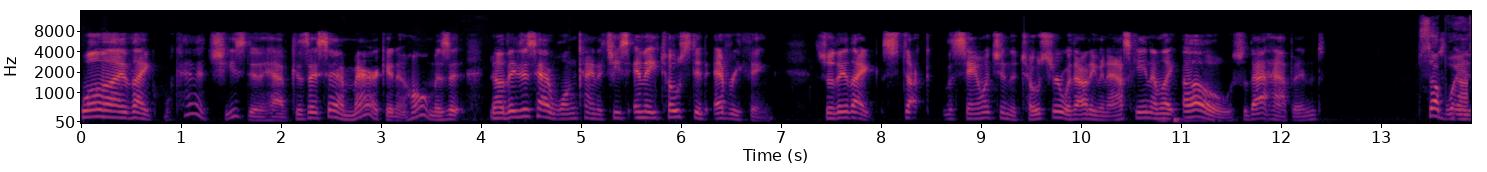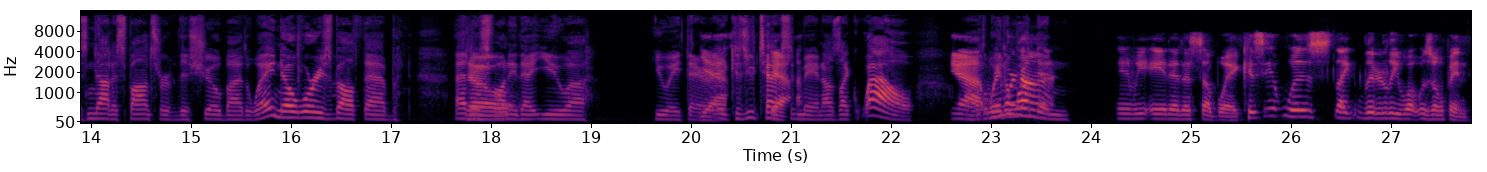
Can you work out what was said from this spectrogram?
Well, I like what kind of cheese do they have? Because they say American at home. Is it? No, they just had one kind of cheese, and they toasted everything. So they like stuck the sandwich in the toaster without even asking. I'm like, oh, so that happened. Subway not- is not a sponsor of this show, by the way. No worries about that. But that is No. funny that you uh you ate there. Yeah. Because you texted Yeah. me and I was like, wow. Yeah, the way to were not- London. and we ate at a Subway because it was like literally what was open.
